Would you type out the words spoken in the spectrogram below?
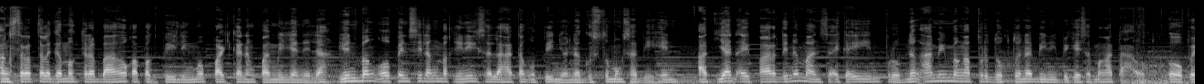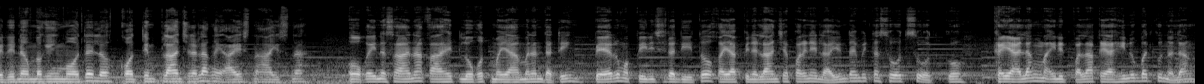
Ang sarap talaga magtrabaho kapag feeling mo part ka ng pamilya nila. Yun bang open silang makinig sa lahat ng opinion na gusto mong sabihin? At yan ay para din naman sa ikai-improve ng aming mga produkto na binibigay sa mga tao. O pwede nang maging model oh. Konting plancha na lang ay ayos na ayos na. Okay na sana kahit lukot mayaman ang dating. Pero mapilit sila dito kaya pinalansya pa rin nila yung damit na suot-suot ko. Kaya lang mainit pala kaya hinubad ko na lang.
